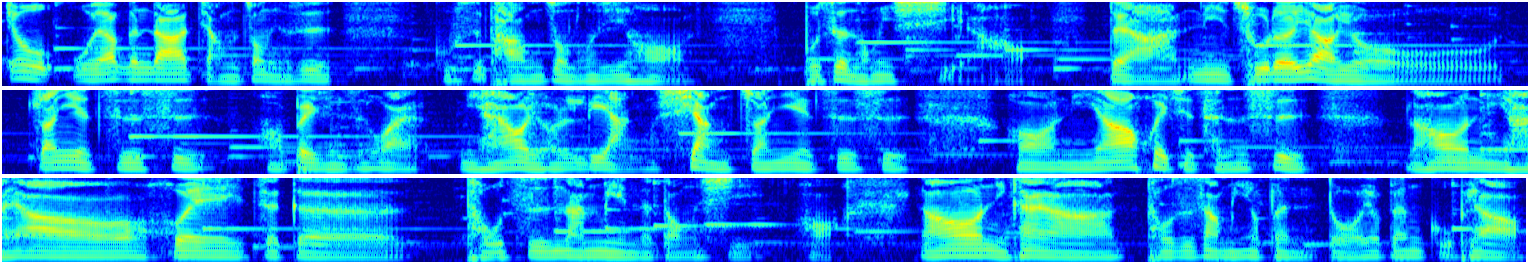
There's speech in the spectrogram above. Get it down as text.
就我要跟大家讲的重点是，股市爬红这种东西哈。不是很容易写啊，哈，对啊，你除了要有专业知识哦背景之外，你还要有两项专业知识，哦，你要会写程式，然后你还要会这个投资那面的东西，好，然后你看啊，投资上面又分很多，又分股票，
